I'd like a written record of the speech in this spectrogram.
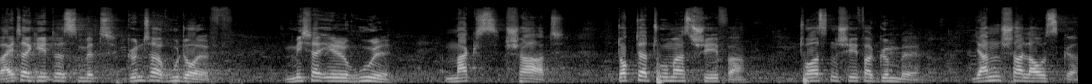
Weiter geht es mit Günter Rudolph, Michael Ruhl, Max Schad, Dr. Thomas Schäfer, Thorsten Schäfer-Gümbel, Jan Schalauske,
